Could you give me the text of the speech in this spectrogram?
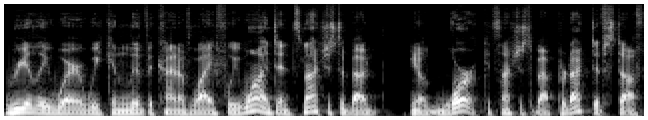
really where we can live the kind of life we want. And it's not just about you know work. It's not just about productive stuff.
